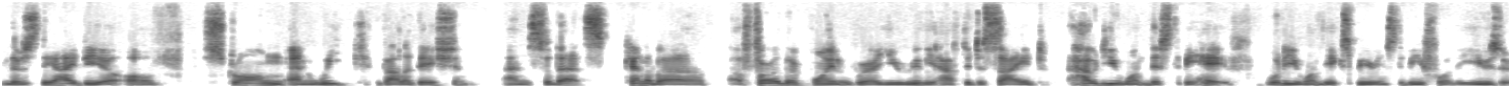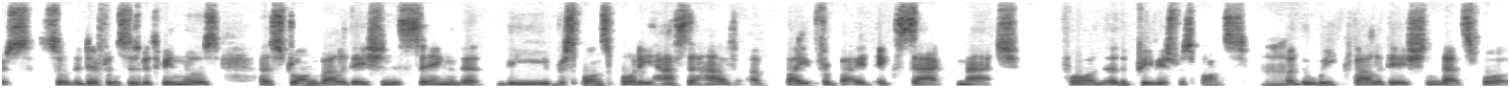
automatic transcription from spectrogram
there's the idea of strong and weak validation. And so that's kind of a, a, further point where you really have to decide how do you want this to behave? What do you want the experience to be for the users? So the differences between those, uh, strong validation is saying that the response body has to have a byte for byte exact match for the, the previous response. Mm. But the weak validation, that's what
